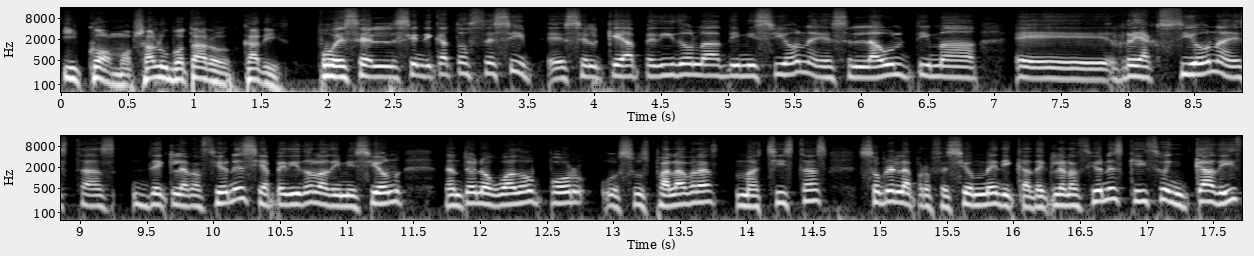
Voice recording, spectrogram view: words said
¿Y cómo? Salud Botaro, Cádiz. Pues el sindicato CESIP es el que ha pedido la dimisión, es la última eh, reacción a estas declaraciones y ha pedido la dimisión de Antonio Aguado por sus palabras machistas sobre la profesión médica. Declaraciones que hizo en Cádiz,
